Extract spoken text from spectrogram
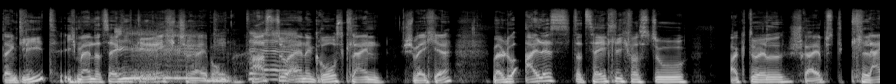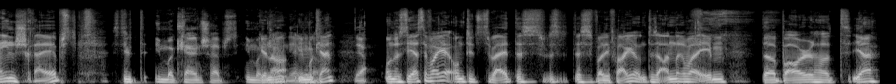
dein Glied, ich meine tatsächlich die Rechtschreibung. Bitte. Hast du eine Groß-Klein-Schwäche? Weil du alles tatsächlich, was du aktuell schreibst, klein schreibst. Immer klein schreibst, immer Genau, klein. ja, immer genau. klein. Ja. Und das ist die erste Frage. Und die zweite, das, das war die Frage. Und das andere war eben, der Paul hat, ja,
